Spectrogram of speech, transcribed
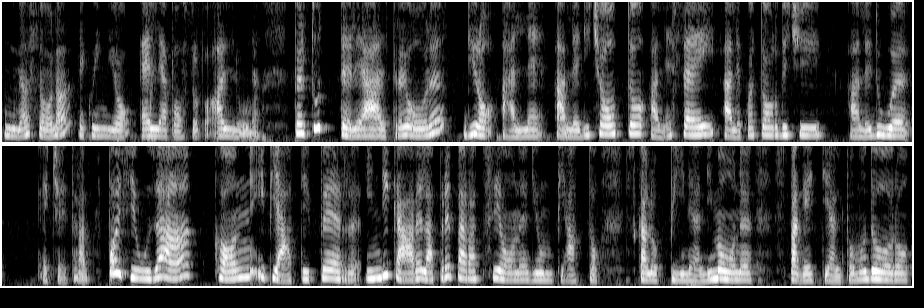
una sola, e quindi ho L apostrofo all'una. Per tutte le altre ore dirò alle, alle 18, alle 6, alle 14, alle 2, eccetera. Poi si usa a con i piatti per indicare la preparazione di un piatto, scaloppine al limone, spaghetti al pomodoro,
